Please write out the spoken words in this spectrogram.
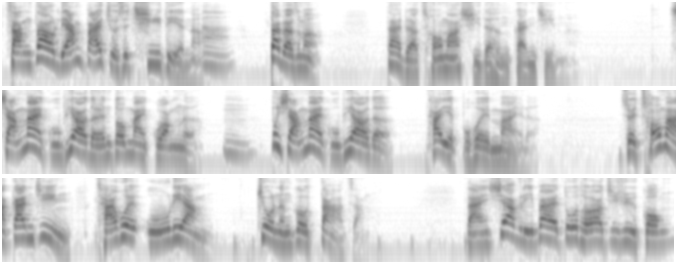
涨到两百九十七点呢、啊，代表什么？代表筹码洗得很干净啊。想卖股票的人都卖光了，嗯，不想卖股票的他也不会卖了。所以筹码干净才会无量就能够大涨。但下个礼拜多头要继续攻，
